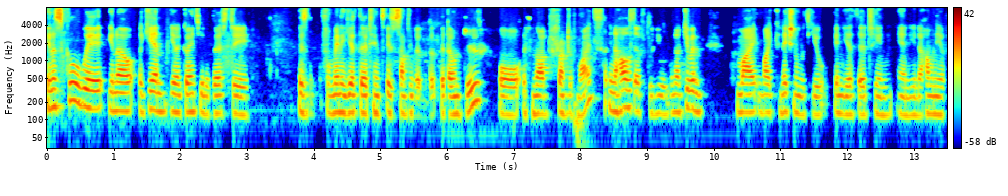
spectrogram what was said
in a school where, you know, again, you know, going to university is for many year 13s is something that, that they don't do or it's not front of mind. You know, how is that for you? You know, given my my connection with you in year 13 and you know how many of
